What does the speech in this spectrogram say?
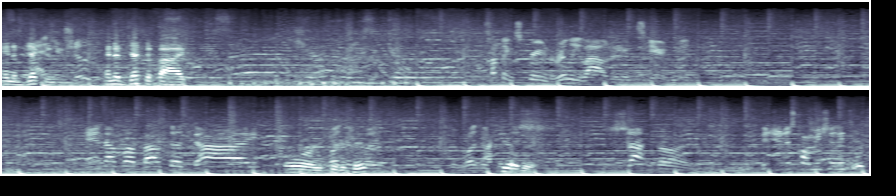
And objective As you should. and objectified. Something screamed really loud and it scared me. And I'm about to die. Oh, you Wasn't sugar tits? It wasn't I for killed it. shotgun. Did you just call me sugar tits?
